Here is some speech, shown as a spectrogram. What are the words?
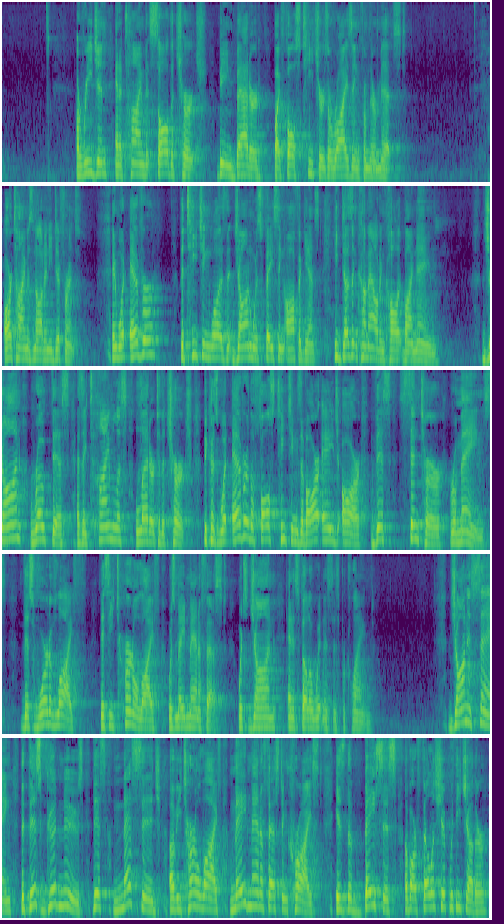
a region and a time that saw the church being battered by false teachers arising from their midst. Our time is not any different. And whatever the teaching was that John was facing off against, he doesn't come out and call it by name. John wrote this as a timeless letter to the church because whatever the false teachings of our age are, this center remains. This word of life, this eternal life was made manifest, which John and his fellow witnesses proclaimed. John is saying that this good news, this message of eternal life made manifest in Christ, is the basis of our fellowship with each other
